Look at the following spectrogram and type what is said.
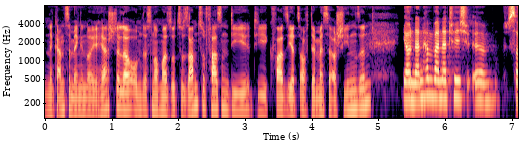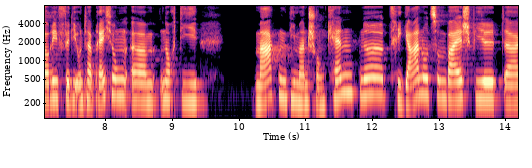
eine ganze Menge neue Hersteller, um das nochmal so zusammenzufassen, die, die quasi jetzt auf der Messe erschienen sind. Ja, und dann haben wir natürlich, äh, sorry für die Unterbrechung, ähm, noch die Marken, die man schon kennt, ne? Trigano zum Beispiel, da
